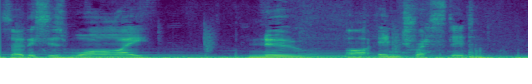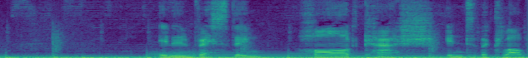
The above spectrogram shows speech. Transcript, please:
So, this is why New are interested in investing hard cash into the club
